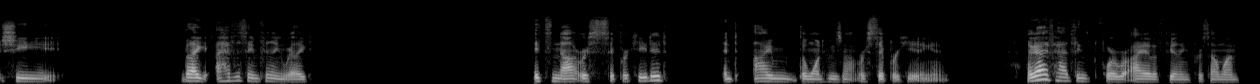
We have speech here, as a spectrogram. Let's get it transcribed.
she, but I, I have the same feeling where like it's not reciprocated and I'm the one who's not reciprocating it. Like I've had things before where I have a feeling for someone,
